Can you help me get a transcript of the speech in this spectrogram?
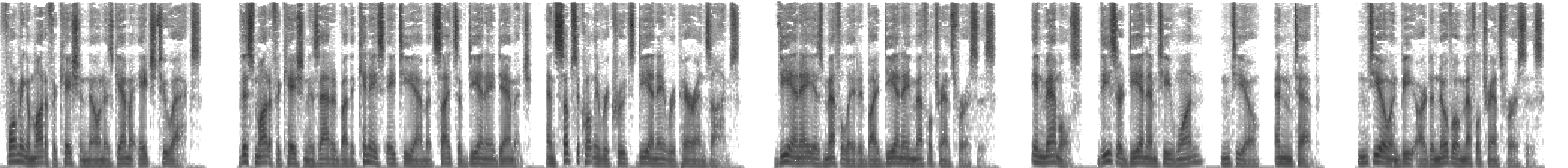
forming a modification known as gamma H2AX. This modification is added by the kinase ATM at sites of DNA damage, and subsequently recruits DNA repair enzymes. DNA is methylated by DNA methyltransferases. In mammals, these are DNMT1, MTO, and MTEB. MTO and B are de novo methyltransferases,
